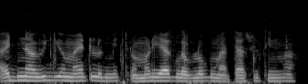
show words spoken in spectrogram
આજના વિડીયોમાં એટલું જ મિત્રો. મળીએ આગલા બ્લોગમાં ત્યાં સુધીમાં.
